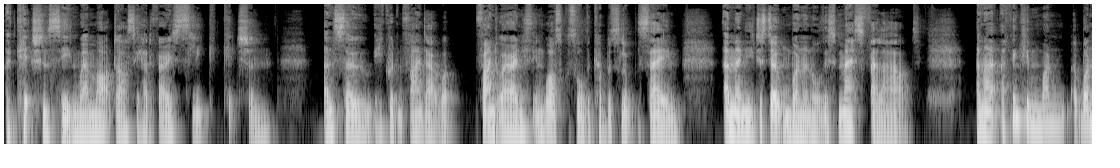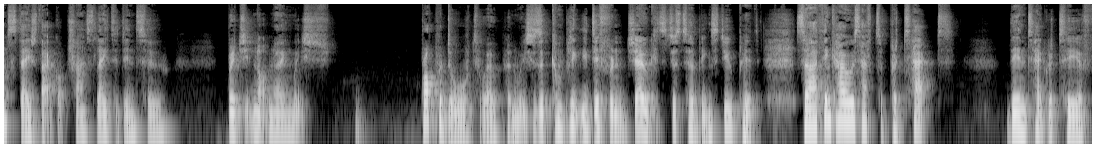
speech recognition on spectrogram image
a kitchen scene where Mark Darcy had a very sleek kitchen. And so he couldn't find out what, find where anything was because all the cupboards looked the same. And then he just opened one and all this mess fell out. And I, I think in one, at one stage that got translated into Bridget not knowing which proper door to open, which is a completely different joke. It's just her being stupid. So I think I always have to protect the integrity of,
